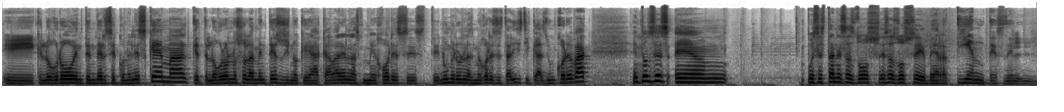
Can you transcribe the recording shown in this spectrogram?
Y que logró entenderse con el esquema, que te logró no solamente eso, sino que acabar en las mejores, este, número en las mejores estadísticas de un coreback. Entonces, em, pues están esas dos, esas dos eh, vertientes del,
